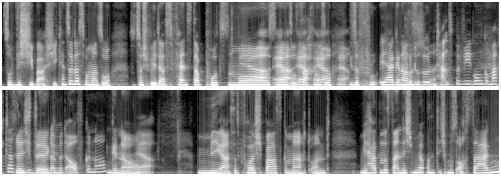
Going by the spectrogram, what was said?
So Wischiwaschi. Kennst du das, wo man so, so zum Beispiel das Fenster putzen muss Ja, und ja, dann so ja, Sachen, so ja. diese Fru ja genau, Wo du so äh, Tanzbewegungen gemacht hast und die wurden Richtig. damit aufgenommen. genau. Mega, es hat voll Spaß gemacht und wir hatten das dann nicht mehr und ich muss auch sagen,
